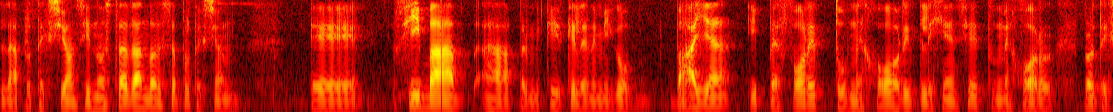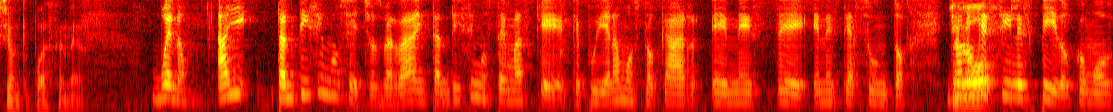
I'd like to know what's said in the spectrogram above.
la protección, si no está dando esa protección, eh, sí va a permitir que el enemigo vaya y perfore tu mejor inteligencia y tu mejor protección que puedas tener. Bueno, hay tantísimos hechos, ¿verdad? Y tantísimos temas que, que pudiéramos tocar en este, en este asunto. Yo lo que sí les pido, como,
